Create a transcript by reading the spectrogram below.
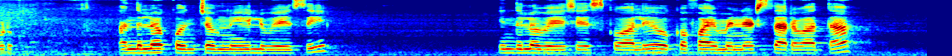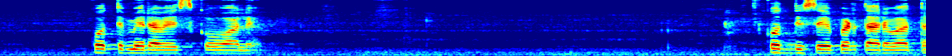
ఉడక అందులో కొంచెం నీళ్ళు వేసి ఇందులో వేసేసుకోవాలి. ఒక ఫైవ్ మినిట్స్ తర్వాత కొత్తిమీర వేసుకోవాలి. కొద్దిసేపటి తర్వాత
